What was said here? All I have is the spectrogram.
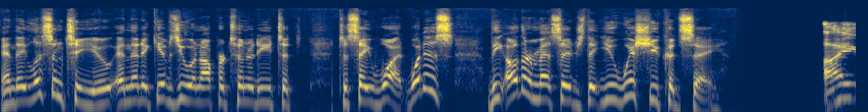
and they listen to you, and then it gives you an opportunity to, to say what? What is the other message that you wish you could say? I,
